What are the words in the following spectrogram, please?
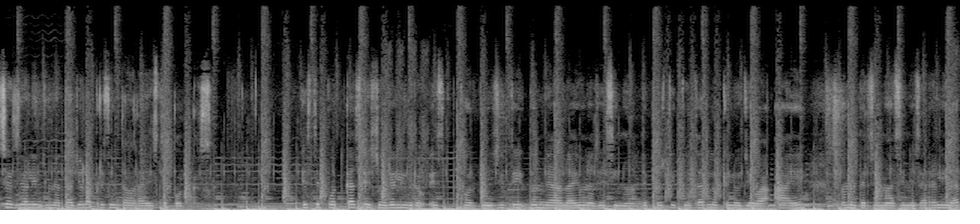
Chelsea Valentina Tallo, la presentadora de este podcast. Este podcast es sobre el libro Scorpion City, donde habla de un asesino de prostitutas, lo que lo lleva a él a meterse más en esa realidad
